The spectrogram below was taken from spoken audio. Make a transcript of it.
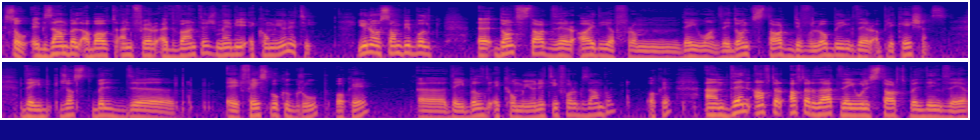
So example about unfair advantage, maybe a community. You know, some people uh, don't start their idea from day one. They don't start developing their applications. They just build uh, a Facebook group, okay? Uh, they build a community, for example, okay? And then after, after that, they will start building their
